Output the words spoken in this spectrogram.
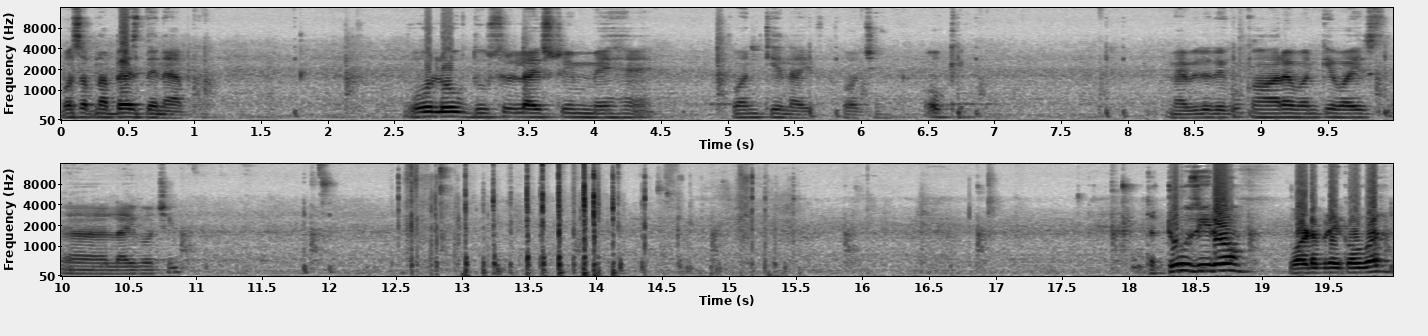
बस अपना बेस्ट देना है आपको। वो लोग दूसरे लाइव स्ट्रीम में हैं वन के लाइव वॉचिंग ओके मैं भी तो देखूँ कहाँ आ रहा है वन के वाइज लाइव वॉचिंग तो two zero water break over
